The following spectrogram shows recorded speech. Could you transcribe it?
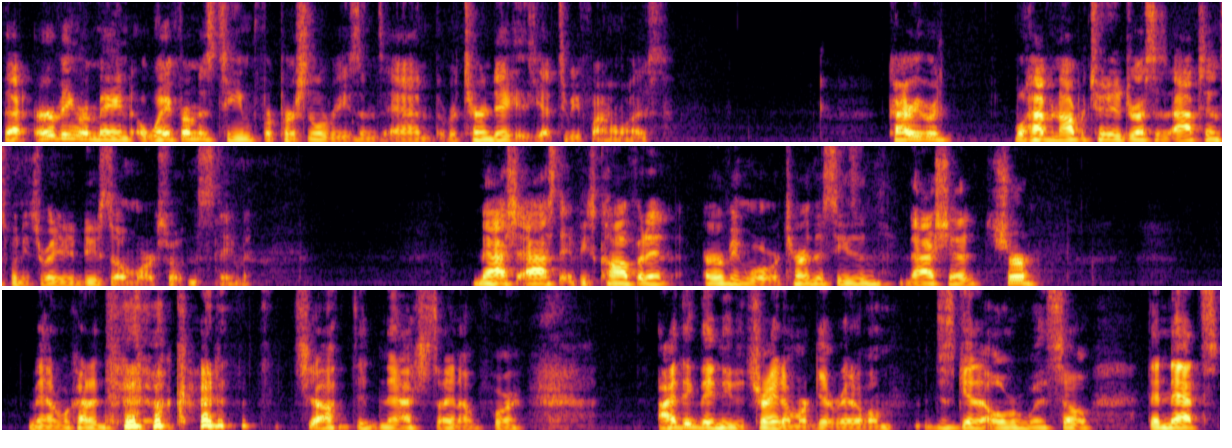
that Irving remained away from his team for personal reasons and the return date is yet to be finalized. Kyrie will have an opportunity to address his absence when he's ready to do so, Marks wrote in the statement. Nash asked if he's confident Irving will return this season. Nash said, "Sure." Man, what kind of what kind of job did Nash sign up for? I think they need to trade him or get rid of him. Just get it over with. So the Nets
